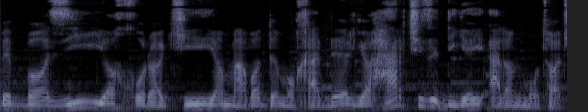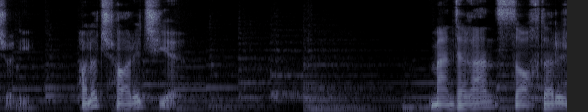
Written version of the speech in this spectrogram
به بازی یا خوراکی یا مواد مخدر یا هر چیز دیگه ای الان معتاد شدید حالا چاره چیه؟ منطقا ساختار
